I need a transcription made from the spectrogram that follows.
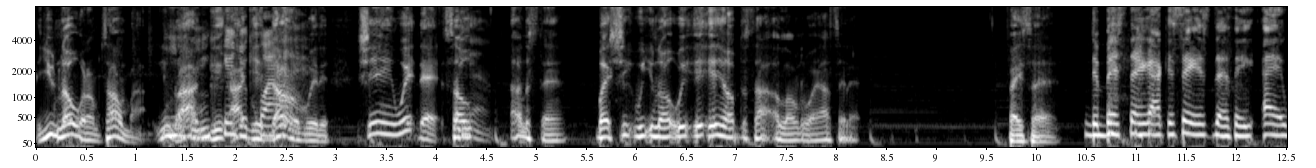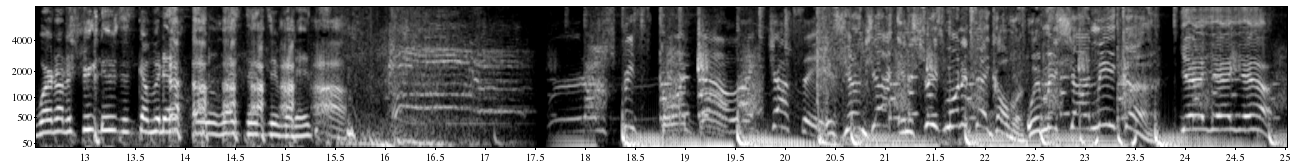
You know what I'm talking about. You know, I Mhm, get, I get quiet. done with it. She ain't with that, so Yeah. I understand. But she, we, you know, we, it, it helped us out along the way. I'll say that. Face ass. The best thing I can say is nothing. Hey, word on the street news is coming up in less than two minutes. Word on the streets going down like Joc said. It's Yung Joc in the Streets Morning Takeover with Miss Shanika. Yeah, yeah, yeah.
